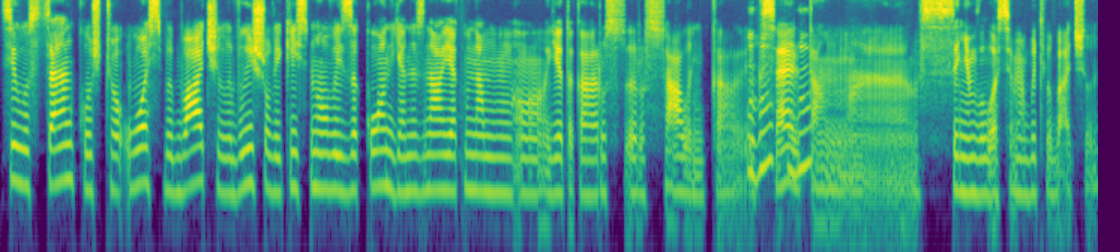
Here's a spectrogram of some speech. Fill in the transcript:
цілу сценку, що ось ви бачили, вийшов якийсь новий закон. Я не знаю, як нам о, є така рус, русаленька Excel, мгм. там е, з синім волоссям, мабуть, ви бачили.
